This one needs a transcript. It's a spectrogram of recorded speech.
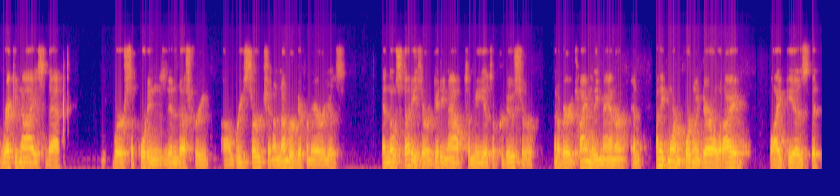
recognize that we're supporting an industry uh, research in a number of different areas. And those studies are getting out to me as a producer in a very timely manner. And I think more importantly, Daryl, what I like is that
